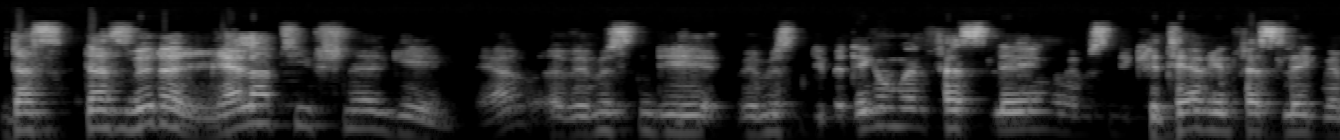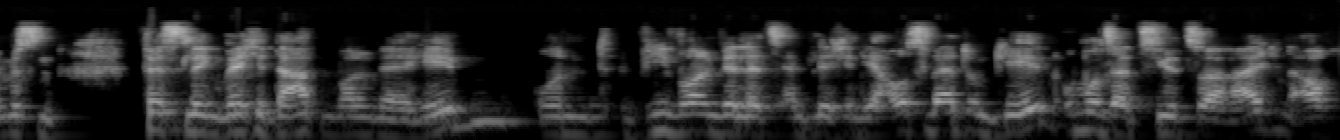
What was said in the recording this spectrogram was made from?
Das, das würde relativ schnell gehen. Ja? Wir, müssten die, wir müssten die Bedingungen festlegen, wir müssen die Kriterien festlegen, wir müssen festlegen, welche Daten wollen wir erheben und wie wollen wir letztendlich in die Auswertung gehen, um unser Ziel zu erreichen. Auch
